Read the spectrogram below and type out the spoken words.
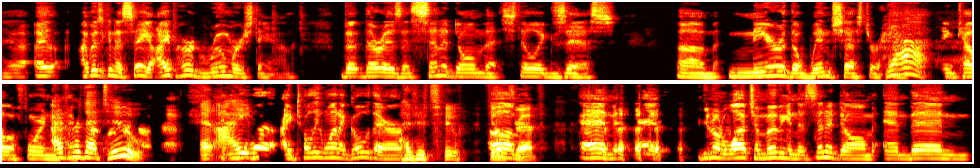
yeah. I, I was going to say I've heard rumors, Stan, that there is a Cinedome that still exists um, near the Winchester yeah. in California. I've heard I've that too, that. and I I totally want to go there. I do too. Field um, trip. and, and you know to watch a movie in the Cinedome, and then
